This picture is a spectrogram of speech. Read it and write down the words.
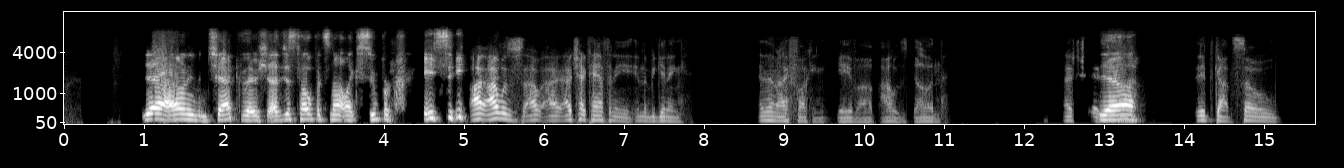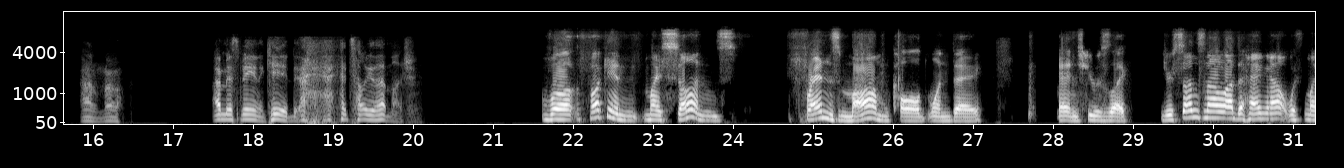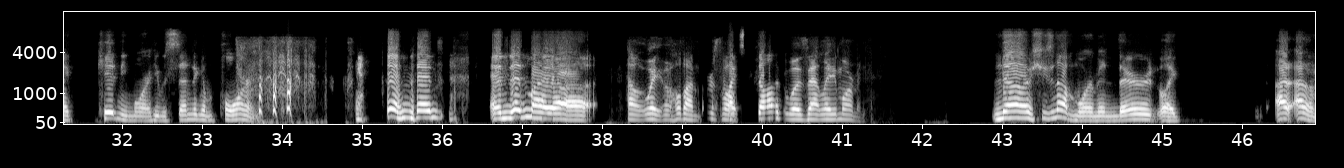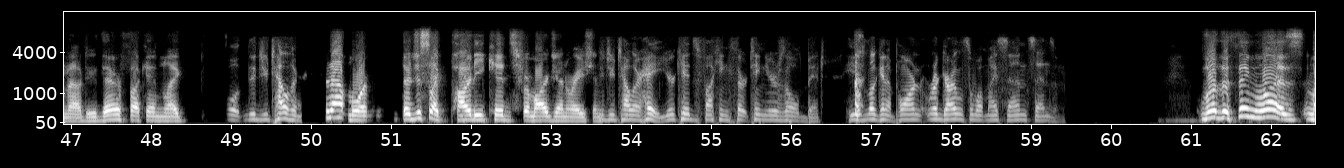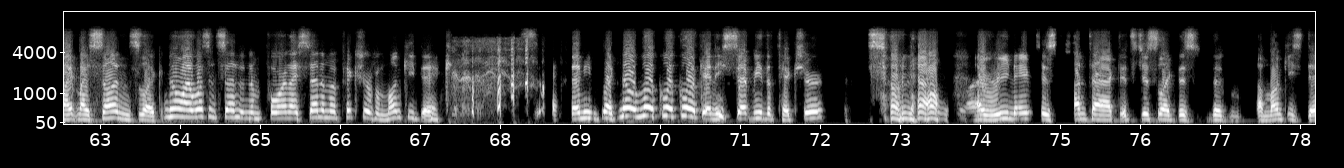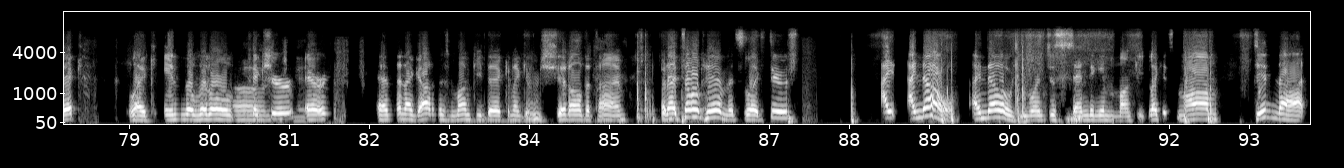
Yeah, I don't even check their shit. I just hope it's not like super crazy. I, I was I- I, I checked Anthony in the beginning, and then I fucking gave up. I was done. That shit. Yeah. got- it got so. I don't know. I miss being a kid. I tell you that much. Well, fucking my son's friend's mom called one day and she was like, Your son's not allowed to hang out with my kid anymore. He was sending him porn. and then and then my uh How? Wait, hold on. First of all, son was that Lady Mormon? No, she's not Mormon. They're like I I don't know, dude. They're fucking like Well, did you tell her? they're not Mormon. They're just like party kids from our generation. Did you tell her, hey, your kid's fucking 13 years old, bitch. He's looking at porn regardless of what my son sends him. Well, the thing was, my my son's like, no, I wasn't sending him porn. I sent him a picture of a monkey dick. then he's like, no, look, look, look, and he sent me the picture. So now I renamed his contact. It's just like this, the a monkey's dick, like in the little Oh, picture shit. area. And then I got him his monkey dick, and I give him shit all the time. But I told him, it's like, dude, I I know, I know you weren't just sending him monkey. Like his mom did not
